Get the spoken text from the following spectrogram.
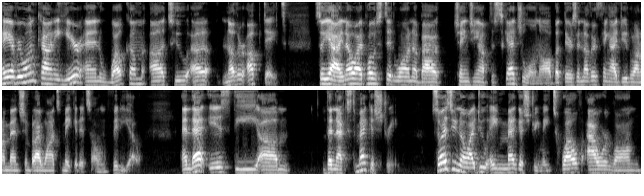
Hey everyone, Connie here, and welcome uh, to uh, another update. So yeah, I know I posted one about changing up the schedule and all, but there's another thing I did want to mention, but I wanted to make it its own video. And that is the, um, the next mega stream. So as you know, I do a mega stream, a 12-hour long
